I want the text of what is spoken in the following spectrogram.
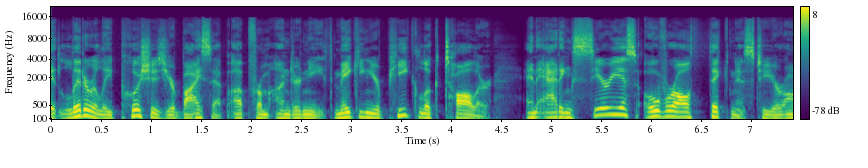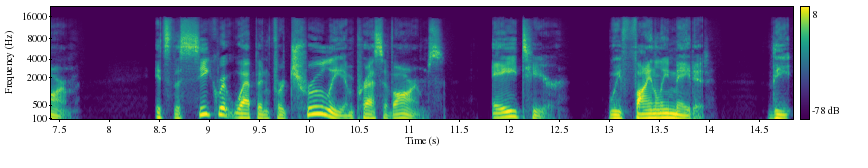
it literally pushes your bicep up from underneath, making your peak look taller and adding serious overall thickness to your arm. It's the secret weapon for truly impressive arms. A tier. We finally made it. The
